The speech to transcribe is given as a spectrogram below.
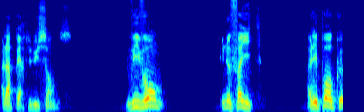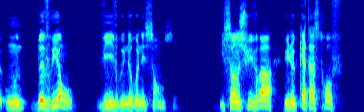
à la perte du sens. Nous vivons une faillite à l'époque où nous devrions vivre une renaissance. Il s'en suivra une catastrophe.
